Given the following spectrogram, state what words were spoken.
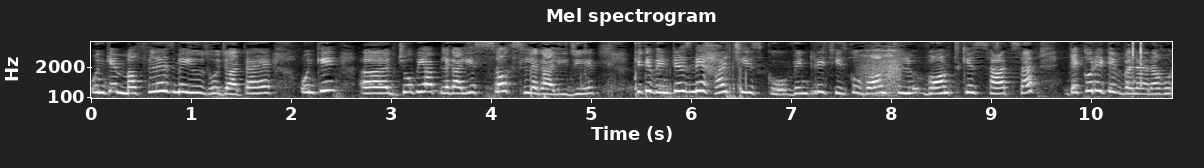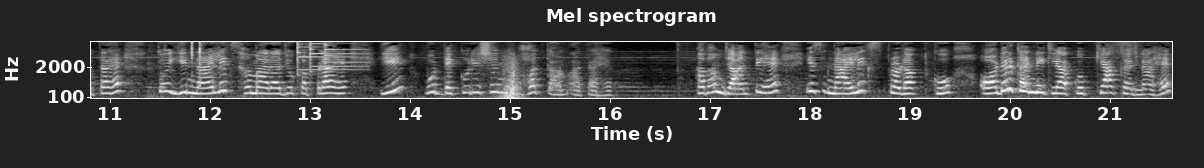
उनके मफलर्स में यूज़ हो जाता है, उनके जो भी आप लगा लीजिए सॉक्स लगा लीजिए, क्योंकि विंटर्स में हर चीज़ को विंटरी चीज़ को वार्म वार्म के साथ साथ डेकोरेटिव बनाना होता है। तो ये नाइलेक्स हमारा जो कपड़ा है, ये वो डेकोरेशन में बहुत काम आता है। अब हम जानते हैं इस नाइलेक्स प्रोडक्ट को ऑर्डर करने के लिए आपको क्या करना है।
